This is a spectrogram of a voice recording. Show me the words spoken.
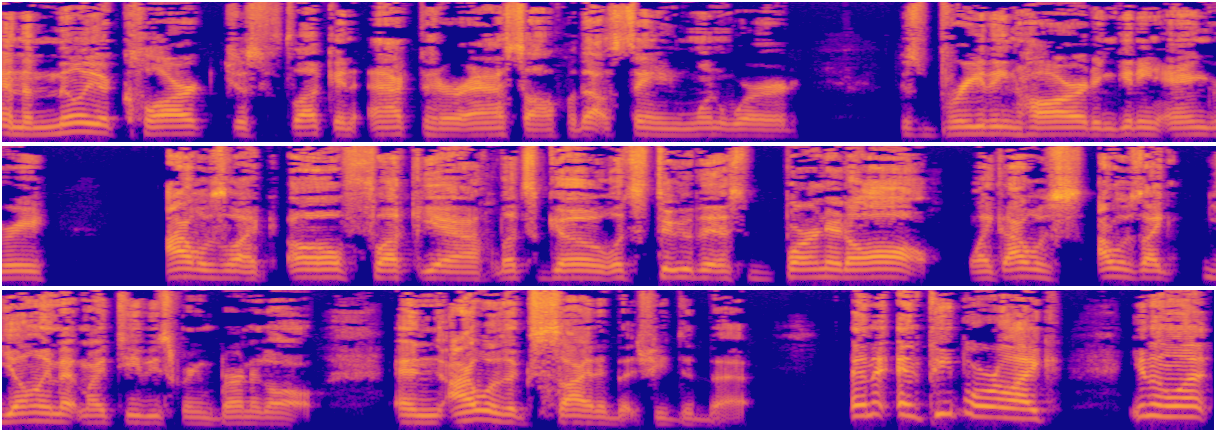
and Emilia Clarke just fucking acted her ass off without saying one word, just breathing hard and getting angry. I was like, "Oh fuck yeah, let's go, let's do this, burn it all!" Like I was, I was like yelling at my TV screen, "Burn it all!" And I was excited that she did that. And and people were like, "You know what?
